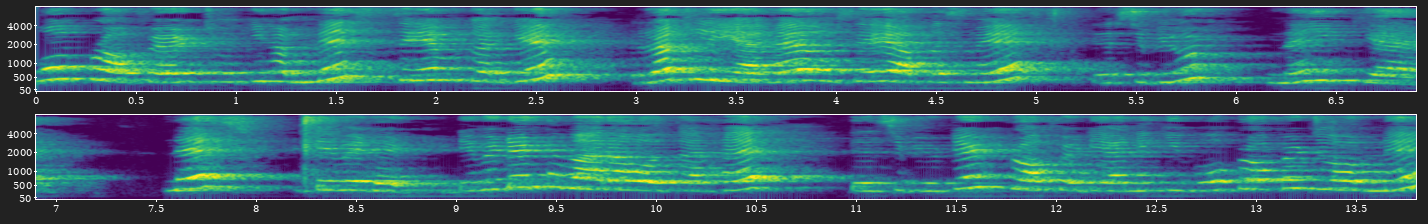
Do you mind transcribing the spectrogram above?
वो प्रॉफिट जो कि हमने सेव करके रख लिया है, उसे आपस में डिस्ट्रीब्यूट नहीं किया है। नेक्स्ट डिविडेंड डिविडेंड हमारा होता है डिस्ट्रीब्यूटेड प्रॉफिट यानी कि वो प्रॉफिट जो हमने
